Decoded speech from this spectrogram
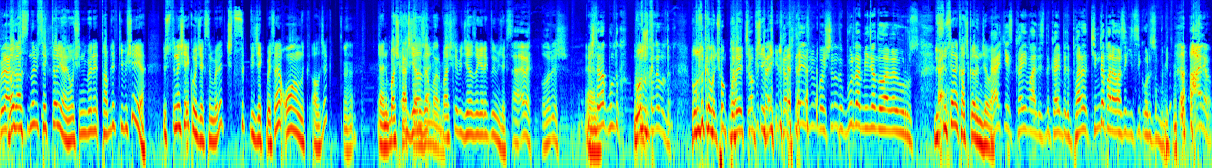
böyle Bak aslında bir sektör yani. O şimdi böyle tablet gibi şey ya. Üstüne şey koyacaksın böyle çıt sık diyecek mesela o anlık alacak. Hı hı. Yani başka Kaç bir cihaza varmış? başka bir cihaza gerek duymayacaksın. Ha, evet olabilir. Yani. İşte bak bulduk. Bulduk. Boşluğunu bulduk. Bulduk ama çok para edecek bir şey değil. Kapitalizmin boşluğunu bulduk. Buradan milyon dolarları vururuz. Düşünsene kaç karınca var. Herkes kayınvalidesinde kayınpeder. Para, kimde para varsa gitsin konuşsun bugün. Alo.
